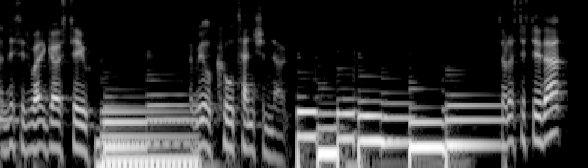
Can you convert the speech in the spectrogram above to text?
And this is where it goes to a real cool tension note. So let's just do that.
